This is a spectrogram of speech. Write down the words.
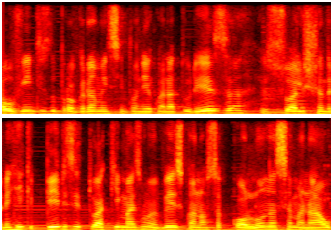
Olá, ouvintes do programa Em Sintonia com a Natureza. Eu sou Alexandre Henrique Pires e estou aqui mais uma vez com a nossa coluna semanal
